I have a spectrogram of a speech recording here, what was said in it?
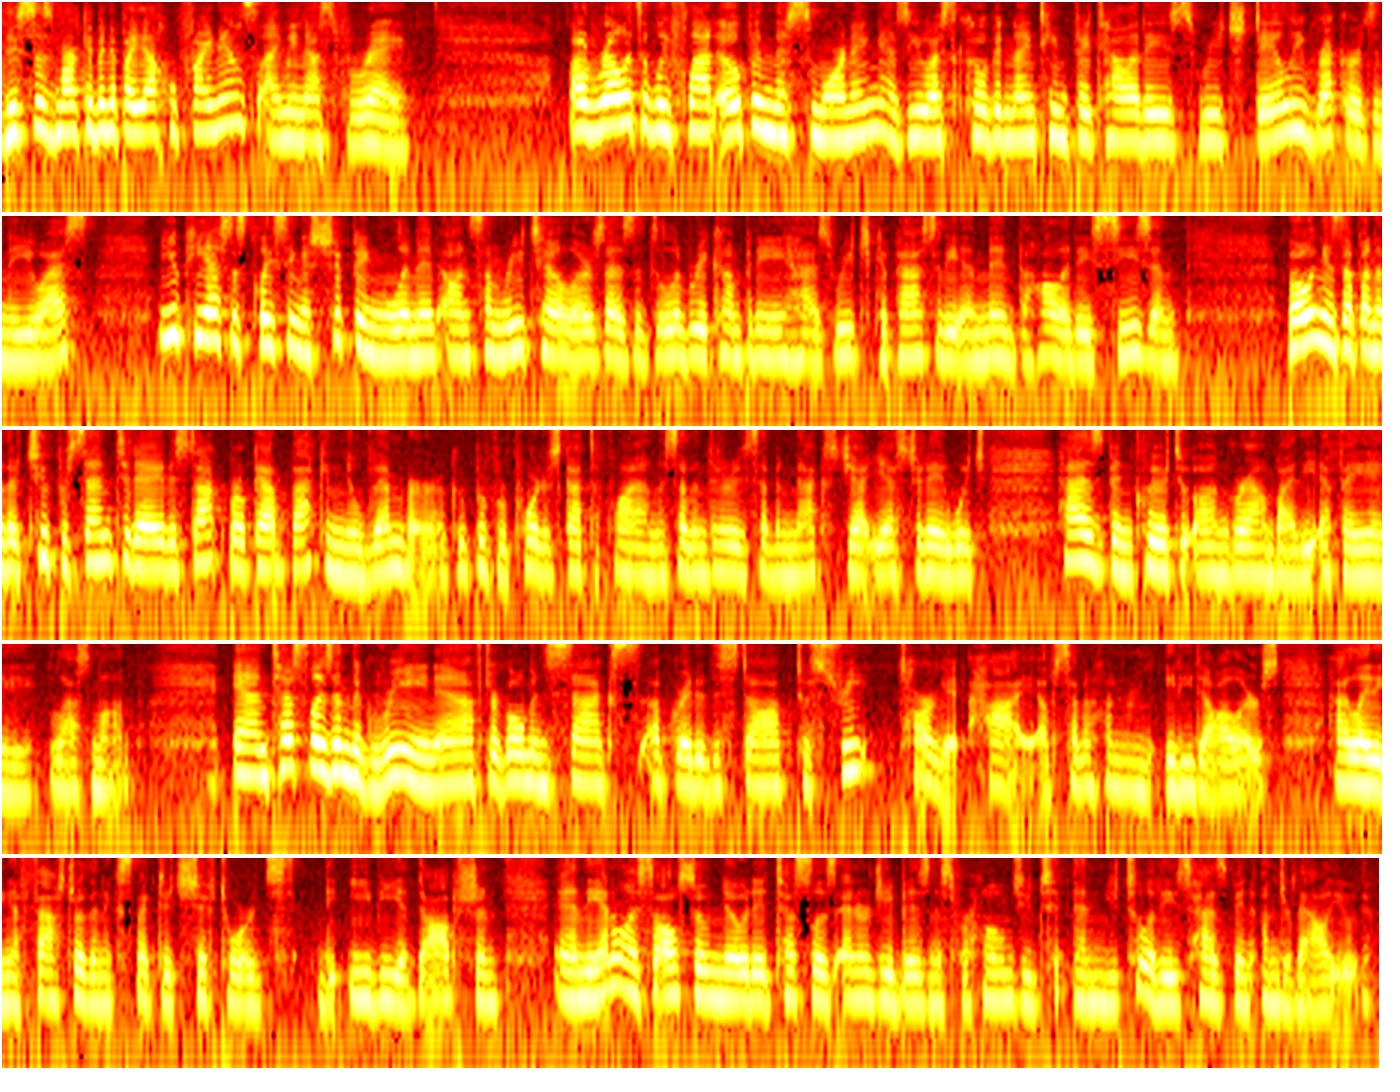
This is Market Minute by Yahoo Finance. I'm Ines Ferre. A relatively flat open this morning as U.S. COVID 19 fatalities reach daily records in the U.S. UPS is placing a shipping limit on some retailers as the delivery company has reached capacity amid the holiday season. Boeing is up another 2% today. The stock broke out back in November. A group of reporters got to fly on the 737 MAX jet yesterday, which has been cleared to on ground by the FAA last month. And Tesla is in the green after Goldman Sachs upgraded the stock to a street target high of $780, highlighting a faster than expected shift towards the EV adoption. And the analysts also noted Tesla's energy business for homes and utilities has been undervalued.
